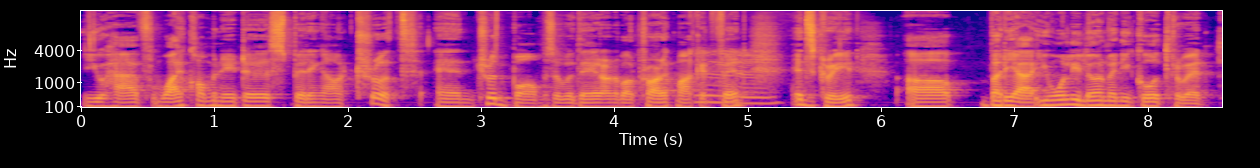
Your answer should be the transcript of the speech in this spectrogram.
You have Y Combinator spitting out truth and truth bombs over there on about product market fit. It's great. Uh, but yeah, you only learn when you go through it.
